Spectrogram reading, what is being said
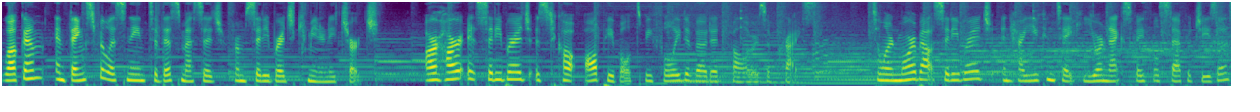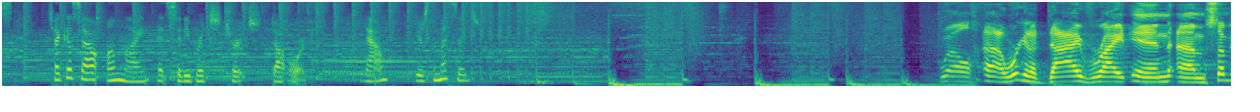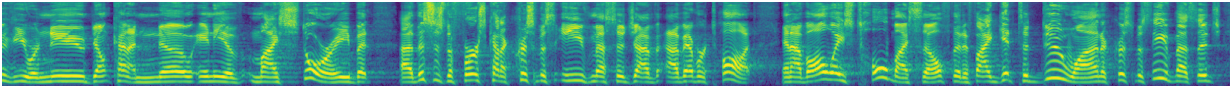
Welcome, and thanks for listening to this message from City Bridge Community Church. Our heart at City Bridge is to call all people to be fully devoted followers of Christ. To learn more about City Bridge and how you can take your next faithful step with Jesus, check us out online at citybridgechurch.org. Now, here's the message. Well, uh, we're going to dive right in. Um, some of you are new, don't kind of know any of my story, but uh, this is the first kind of Christmas Eve message I've, I've ever taught. And I've always told myself that if I get to do one, a Christmas Eve message,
